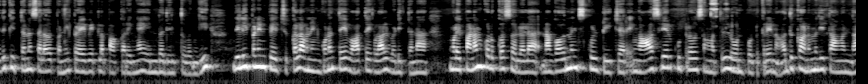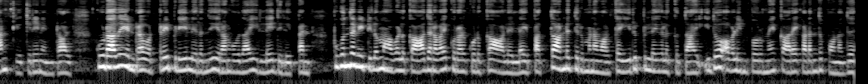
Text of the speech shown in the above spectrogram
எதுக்கு இத்தனை செலவு பண்ணி பிரைவேட்டில் பார்க்குறீங்க என்பதில் துவங்கி திலீபனின் பேச்சுக்கள் அவனின் குணத்தை வார்த்தைகளால் வடித்தன. உங்களை பணம் கொடுக்க சொல்லலை. நான் கவர்மெண்ட் ஸ்கூல் டீச்சர் எங்கள் ஆசிரியர் கூட்டுறவு சங்கத்தில் லோன் போட்டுக்கிறேன். அதுக்கு அனுமதி தாங்கன்னு தான் கேட்கிறேன் என்றாள். கூடாது என்ற ஒற்றை பிடியில் இருந்து இறங்குவதாய் இல்லை திலீபன். புகுந்த வீட்டிலும் அவளுக்கு ஆதரவாய் குரல் கொடுக்க ஆளில்லை. பத்து ஆண்டு திருமண வாழ்க்கை இரு பிள்ளைகளுக்கு தாய். இதோ அவளின் பொறுமை கரை கடந்து போனது.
